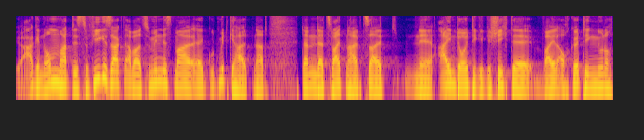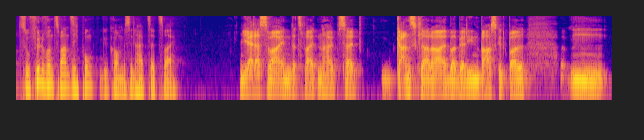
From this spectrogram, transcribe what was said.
ja, genommen hat, ist zu viel gesagt, aber zumindest mal äh, gut mitgehalten hat. Dann in der zweiten Halbzeit eine eindeutige Geschichte, weil auch Göttingen nur noch zu 25 Punkten gekommen ist in Halbzeit 2. Ja, das war in der zweiten Halbzeit ganz klarer Alba Berlin Basketball. Ein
